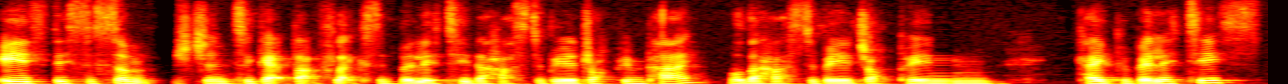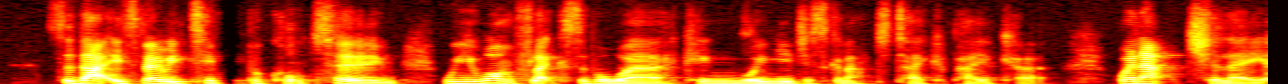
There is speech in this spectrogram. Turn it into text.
is this assumption to get that flexibility, there has to be a drop in pay or there has to be a drop in capabilities. So that is very typical too. Well, you want flexible working, well, you're just going to have to take a pay cut. When actually,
